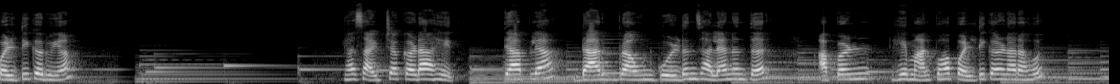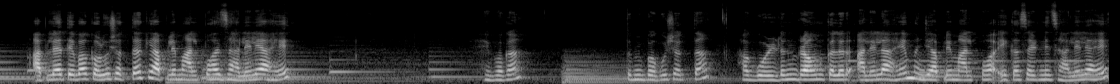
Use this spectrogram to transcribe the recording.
पलटी करूया. ह्या साईडच्या कडा आहेत त्या आपल्या डार्क ब्राऊन गोल्डन झाल्यानंतर आपण हे मालपोहा पलटी करणार आहोत. आपल्याला तेव्हा कळू शकतं की आपले मालपोहा झालेले आहेत. हे बघा. तुम्ही बघू शकता हा गोल्डन ब्राऊन कलर आलेला आहे. म्हणजे आपले मालपोहा एका साईडने झालेले आहेत.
